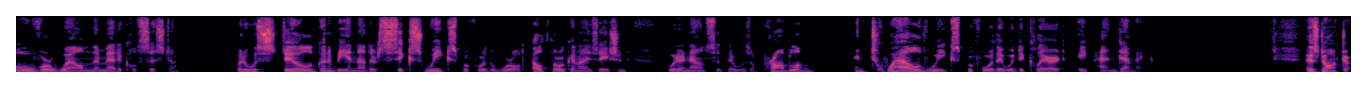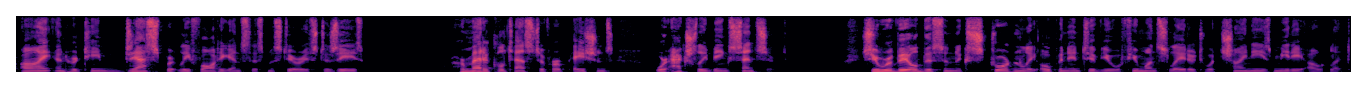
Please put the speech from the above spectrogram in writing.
overwhelm the medical system. But it was still going to be another six weeks before the World Health Organization would announce that there was a problem, and 12 weeks before they would declare it a pandemic. As Dr. Ai and her team desperately fought against this mysterious disease, her medical tests of her patients were actually being censored. She revealed this in an extraordinarily open interview a few months later to a Chinese media outlet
